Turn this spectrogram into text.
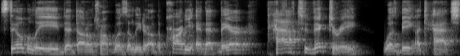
still believed that Donald Trump was the leader of the party and that their path to victory was being attached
